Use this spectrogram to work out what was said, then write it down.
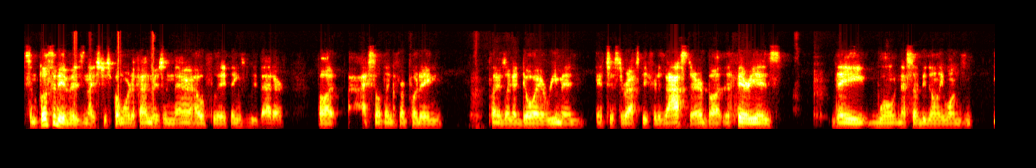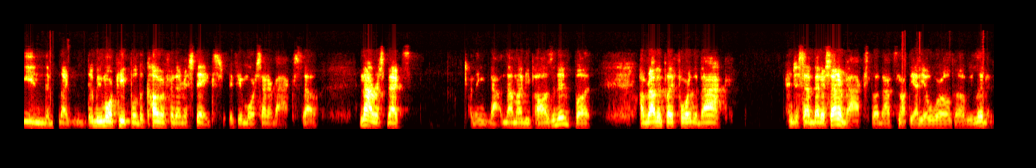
simplicity of it is nice. Just put more defenders in there. Hopefully things will be better. But I still think if we're putting players like Odoi or Riemann, it's just a recipe for disaster. But the theory is they won't necessarily be the only ones in the like. There'll be more people to cover for their mistakes if you're more center backs. So in that respect, I think that that might be positive. But I'd rather play four at the back and just have better center backs. But that's not the ideal world uh, we live in.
